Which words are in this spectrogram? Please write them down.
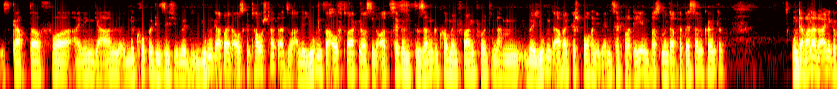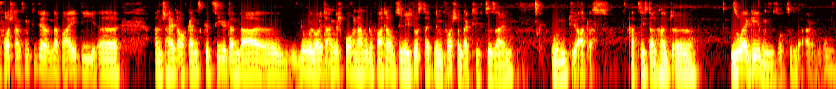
Es gab da vor einigen Jahren eine Gruppe, die sich über die Jugendarbeit ausgetauscht hat. Also alle Jugendbeauftragten aus den Ortszirkeln zusammengekommen in Frankfurt und haben über Jugendarbeit gesprochen im MZVD und was man da verbessern könnte. Und da waren halt einige Vorstandsmitglieder dabei, die äh, anscheinend auch ganz gezielt dann da äh, junge Leute angesprochen haben, gefragt haben, ob sie nicht Lust hätten, im Vorstand aktiv zu sein. Und ja, das hat sich dann halt äh, so ergeben, sozusagen.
